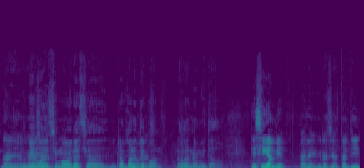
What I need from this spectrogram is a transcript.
Dale, Lo gracias. mismo decimos, gracias de nuestra Muchísimas parte por habernos invitado. Que sigan bien. Dale, gracias, Tati.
